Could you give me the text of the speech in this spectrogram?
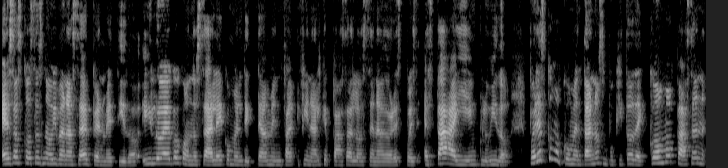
esas cosas no iban a ser permitido. Y luego cuando sale como el dictamen final que pasa a los senadores, pues está ahí incluido. ¿Puedes como comentarnos un poquito de cómo pasan,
